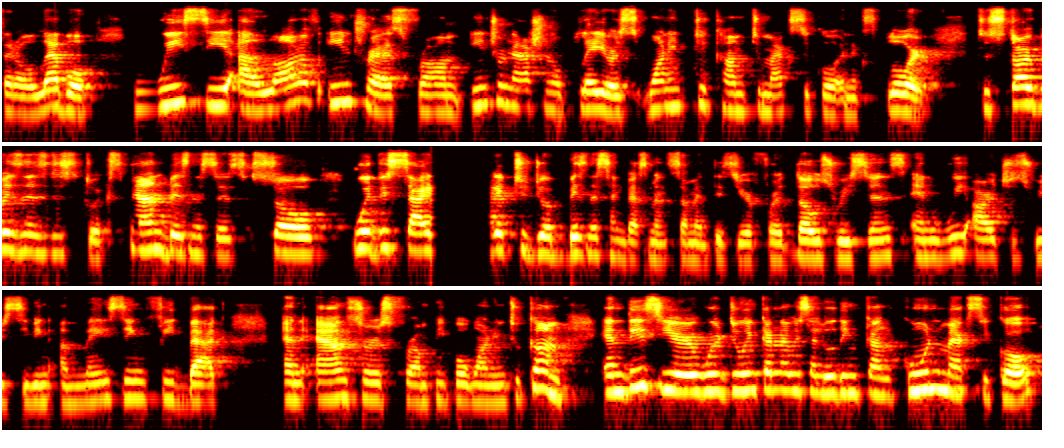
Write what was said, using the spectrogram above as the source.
federal level, we see a lot of interest from international players wanting to come to Mexico and explore, to start businesses, to expand businesses. So we decided to do a business investment summit this year for those reasons. And we are just receiving amazing feedback and answers from people wanting to come. And this year we're doing Cannabis Salud in Cancun, Mexico.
